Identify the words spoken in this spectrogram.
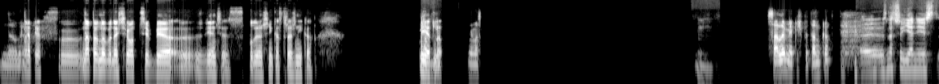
Dobra. Najpierw y, na pewno będę chciał od ciebie y, zdjęcie z podręcznika strażnika. Jedno. Nie ma... Hmm. Salem, jakieś pytanka? E, Znaczy, ja nie jest.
